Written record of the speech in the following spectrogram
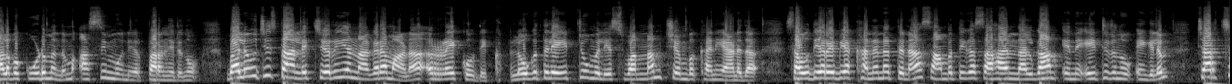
അളവ് കൂടുമെന്നും അസിം മുനീർ പറഞ്ഞിരുന്നു. ബലൂചിസ്ഥാനിലെ ചെറിയ നഗരമാണ് റേക്കോദിക് ലോകത്തിലെ ഏറ്റവും വലിയ സ്വർണം ചെമ്പ് ഖനിയാണിത്. സൗദി അറേബ്യ ഖനനത്തിന് സാമ്പത്തിക സഹായം നൽകാം എന്ന് ഏറ്റിരുന്നു എങ്കിലും ചർച്ച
